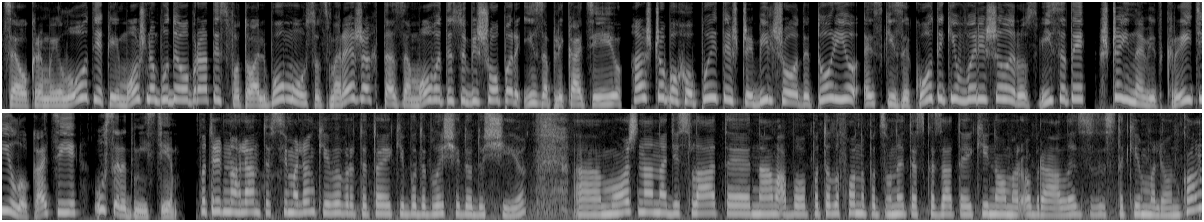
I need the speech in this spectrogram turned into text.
Це окремий лот, який можна буде обрати з фотоальбому у соцмережах та замовити собі шопер із аплікацією. А щоб охопити ще більшу аудиторію, ескізи котиків вирішили розвісити ще й на відкритій локації у середмісті. Потрібно глянути всі малюнки і вибрати той, який буде ближчий до душі. Е, Можна надіслати нам або по телефону подзвонити, сказати, який номер обрали з, таким малюнком.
